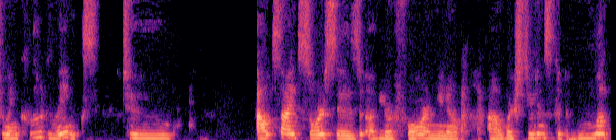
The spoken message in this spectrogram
to include links to outside sources of your form, you know, uh, where students could look,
